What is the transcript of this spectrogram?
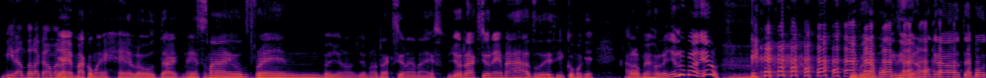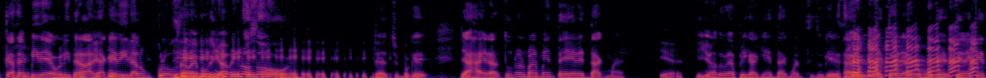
Mirando a la cámara. es más como que Hello darkness, my old friend. Friend. Pero yo no, yo no reaccioné a eso. Yo reaccioné más a tú decir como que a lo mejor ellos lo planearon. si, hubiéramos, si hubiéramos grabado este podcast en video, literal, había que editarle un close up porque yo abrí los ojos. Chacho, porque ya Jaira, tú normalmente eres Dagmar. Yeah. Y yo no te voy a explicar quién es Dagmar. Si tú quieres saber la historia, como que tienes que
